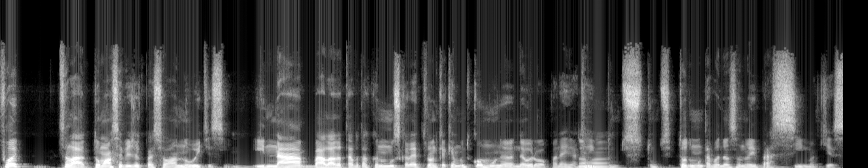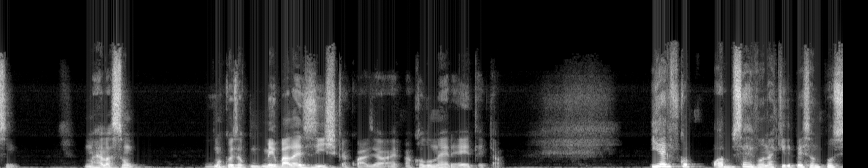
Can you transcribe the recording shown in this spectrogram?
Foi, sei lá, tomar uma cerveja com o pessoal à noite, assim. Uhum. E na balada tava tocando música eletrônica, que é muito comum na, na Europa, né? Aquele Aham. tum-ts, tum-ts. todo mundo tava dançando meio pra cima aqui, assim. Uma relação. Uma coisa meio balesística, quase, a, a coluna ereta e tal. E aí ele ficou observando aquilo e pensando, pô, se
